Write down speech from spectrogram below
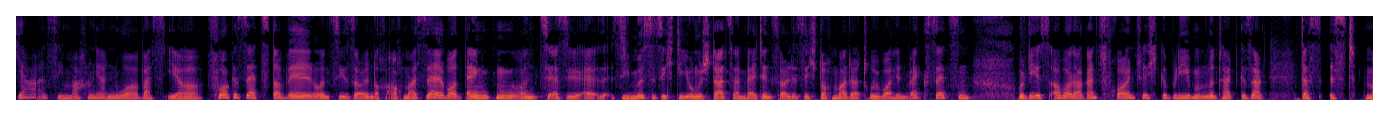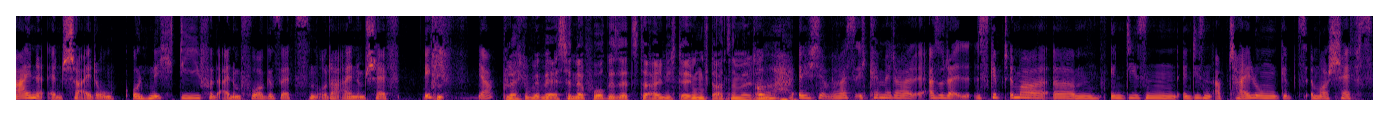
ja, Sie machen ja nur, was Ihr Vorgesetzter will und Sie sollen doch auch mal selber denken und sie, äh, sie müsse sich, die junge Staatsanwältin solle sich doch mal darüber hinwegsetzen. Und die ist aber da ganz freundlich geblieben und hat gesagt, das ist meine Entscheidung und nicht die von einem Vorgesetzten oder einem Chef. Ich ja? Vielleicht, wer ist denn der Vorgesetzte eigentlich der jungen Staatsanwältin? Oh, ich weiß, ich kenne mir da, also da, es gibt immer ähm, in diesen in diesen Abteilungen gibt's immer Chefs,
